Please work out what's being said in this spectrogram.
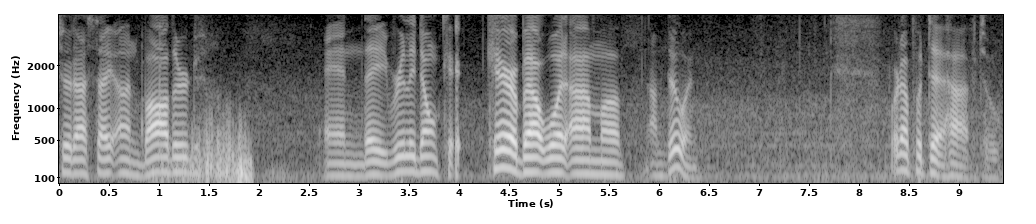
should I say, unbothered, and they really don't care about what I'm uh, I'm doing. Where'd I put that hive tool?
